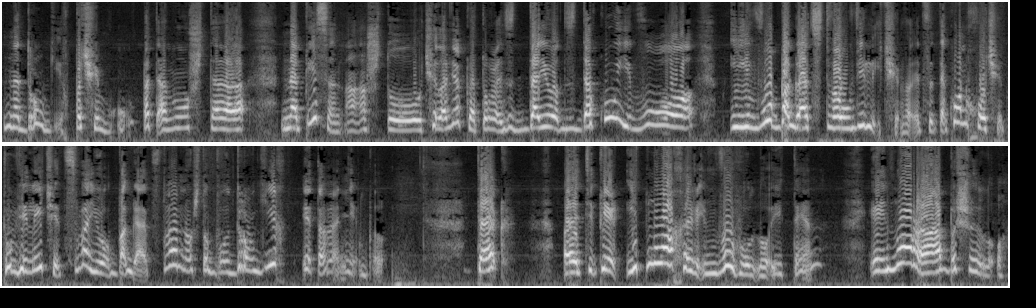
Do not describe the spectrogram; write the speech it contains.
на других. Почему? Потому что написано, что человек, который дает сдаку, его и его богатство увеличивается. Так он хочет увеличить свое богатство, но чтобы у других этого не было. Так, а теперь итну ахарим выгуло итен, и нора башило.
